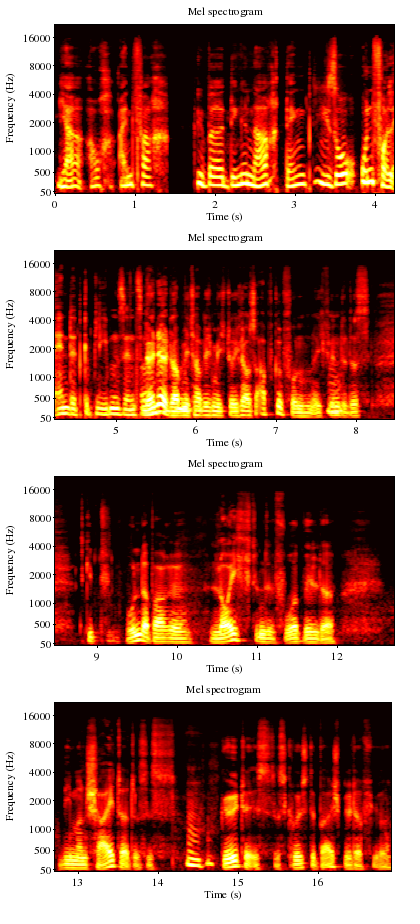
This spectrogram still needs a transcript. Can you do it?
ja auch einfach über Dinge nachdenkt, die so unvollendet geblieben sind. Nein, nein, damit habe ich mich durchaus abgefunden. Ich finde, mhm. dass es gibt wunderbare, leuchtende Vorbilder, wie man scheitert. Das ist mhm. Goethe ist das größte Beispiel dafür.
